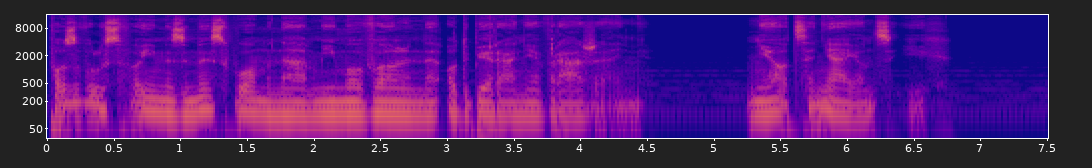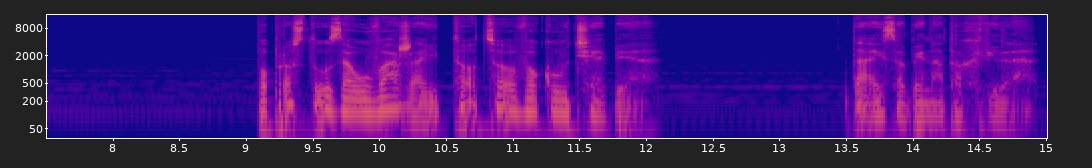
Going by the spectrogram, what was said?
Pozwól swoim zmysłom na mimowolne odbieranie wrażeń, nie oceniając ich. Po prostu zauważaj to, co wokół ciebie Daj sobie na to chwilę.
